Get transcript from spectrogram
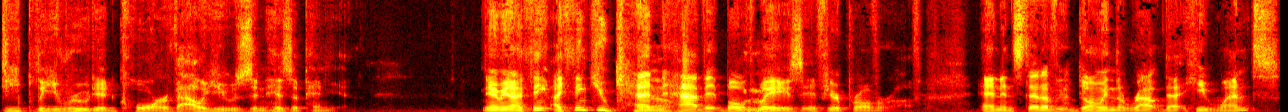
deeply rooted core values in his opinion. I mean, I think I think you can yeah. have it both mm. ways if you're Provorov, and instead of going the route that he went,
